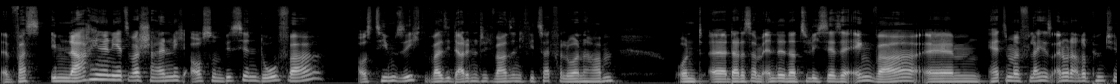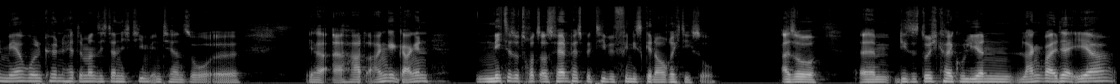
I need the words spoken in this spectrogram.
Äh, Was im Nachhinein jetzt wahrscheinlich auch so ein bisschen doof war, aus Teamsicht, weil sie dadurch natürlich wahnsinnig viel Zeit verloren haben. Und äh, da das am Ende natürlich sehr, sehr eng war, ähm, hätte man vielleicht das ein oder andere Pünktchen mehr holen können, hätte man sich dann nicht teamintern so äh, ja, äh, hart angegangen. Nichtsdestotrotz aus Fernperspektive finde ich es genau richtig so. Also ähm, dieses Durchkalkulieren langweilt ja eher.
